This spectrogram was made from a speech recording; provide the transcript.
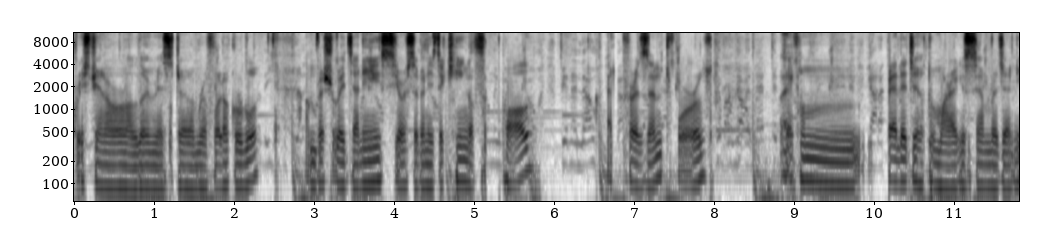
Cristiano Ronaldo এই ম্যাচটা আমরা ফলো করব। আমরা সবাই জানি CR seven is the king of football at present world এখন প্যালে যেহেতু মারা গেছে, আমরা জানি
